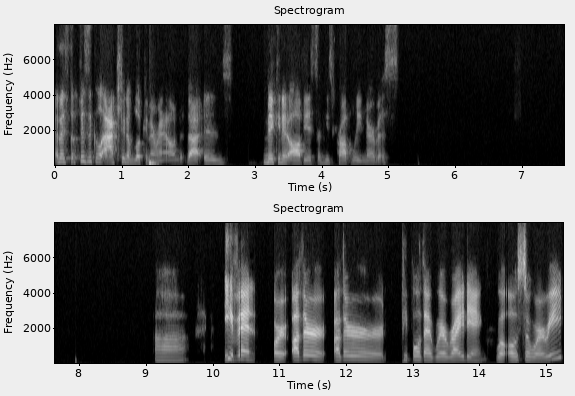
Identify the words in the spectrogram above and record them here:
And it's the physical action of looking around that is making it obvious that he's probably nervous. Uh, even or other other people that were writing were also worried.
